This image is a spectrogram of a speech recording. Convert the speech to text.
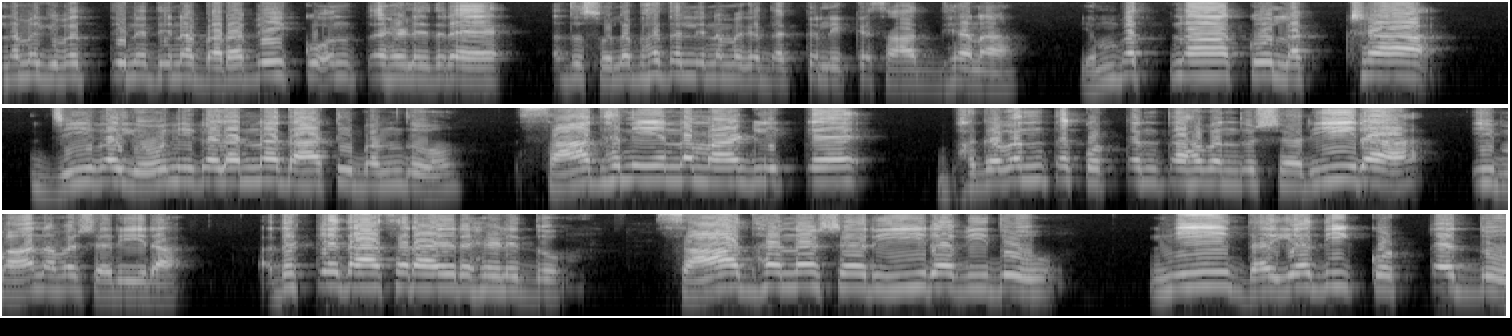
ನಮಗೆ ಇವತ್ತಿನ ದಿನ ಬರಬೇಕು ಅಂತ ಹೇಳಿದ್ರೆ ಅದು ಸುಲಭದಲ್ಲಿ ನಮಗೆ ದಕ್ಕಲಿಕ್ಕೆ ಸಾಧ್ಯನಾ? ಎಂಬತ್ನಾಲ್ಕು ಲಕ್ಷ ಜೀವ ಯೋನಿಗಳನ್ನ ದಾಟಿ ಬಂದು ಸಾಧನೆಯನ್ನ ಮಾಡ್ಲಿಕ್ಕೆ ಭಗವಂತ ಕೊಟ್ಟಂತಹ ಒಂದು ಶರೀರ, ಈ ಮಾನವ ಶರೀರ. ಅದಕ್ಕೆ ದಾಸರಾಯರು ಹೇಳಿದ್ದು, ಸಾಧನ ಶರೀರವಿದು, ನೀ ದಯದಿ ಕೊಟ್ಟದ್ದು.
